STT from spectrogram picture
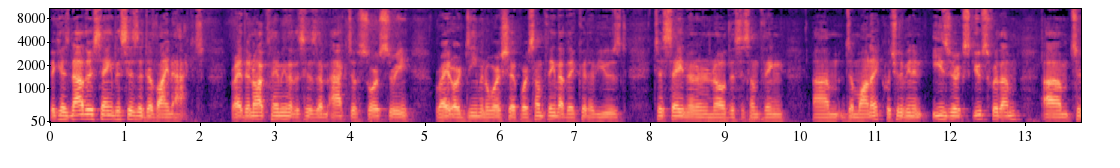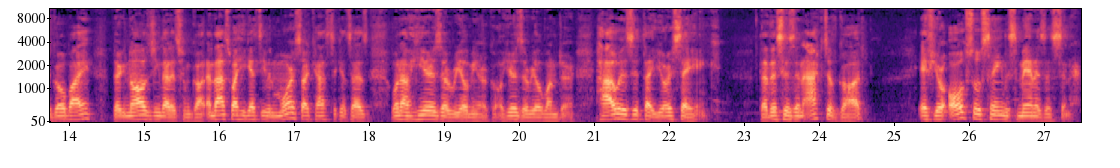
because now they're saying this is a divine act, right? They're not claiming that this is an act of sorcery, right, or demon worship, or something that they could have used to say, no, no, no, no, this is something um, demonic, which would have been an easier excuse for them um, to go by. They're acknowledging that it's from God. And that's why he gets even more sarcastic and says, Well, now here's a real miracle. Here's a real wonder. How is it that you're saying that this is an act of God if you're also saying this man is a sinner.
